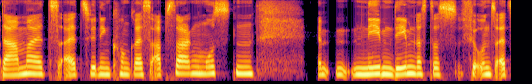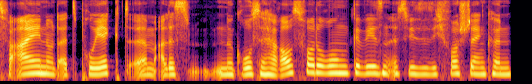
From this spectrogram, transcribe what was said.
damals, als wir den Kongress absagen mussten, ähm, neben dem, dass das für uns als Verein und als Projekt ähm, alles eine große Herausforderung gewesen ist, wie Sie sich vorstellen können,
